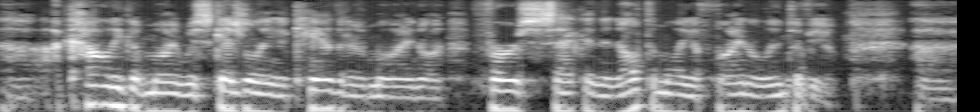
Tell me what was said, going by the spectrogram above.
uh, a colleague of mine was scheduling a candidate of mine on first, second, and ultimately a final interview uh,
